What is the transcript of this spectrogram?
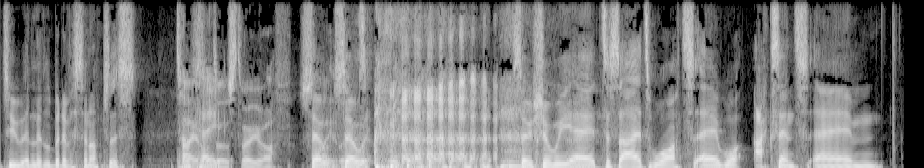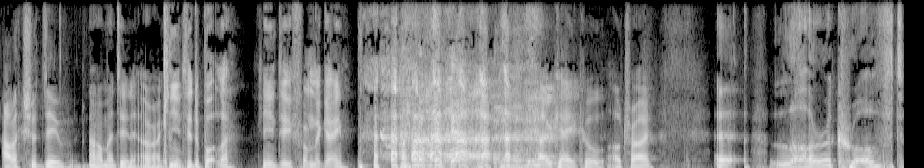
do a little bit of a synopsis. Title Okay. does throw you off. So, slightly. so, so, shall we uh, decide what uh, what accent um, Alex should do? oh, am I doing it? All right. Can you do the butler? Can you do from the game? okay, cool. I'll try. Uh, Lara Croft,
